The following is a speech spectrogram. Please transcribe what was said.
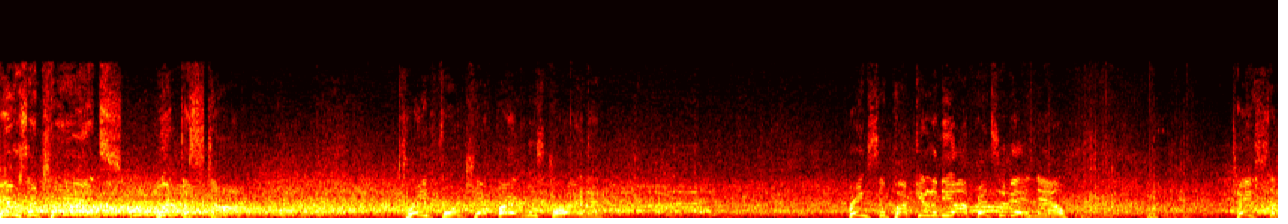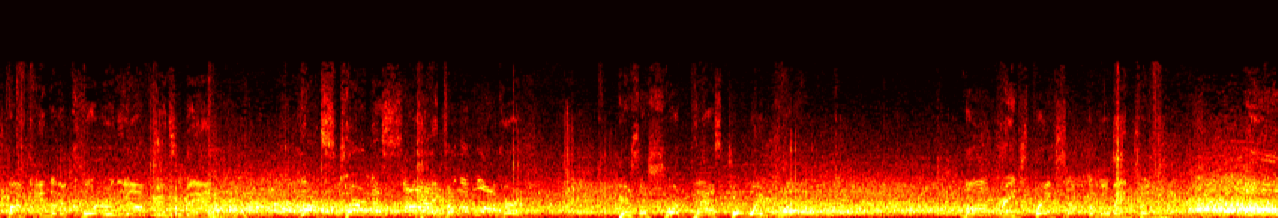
Here's a chance with the stop. Great forecheck by Luostarinen. Brings the puck into the offensive end now. Takes the puck into the corner of the offensive end. That's turned aside from the blocker. Here's a short pass to White Cloud. Long reach breaks up the momentum. Oh,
